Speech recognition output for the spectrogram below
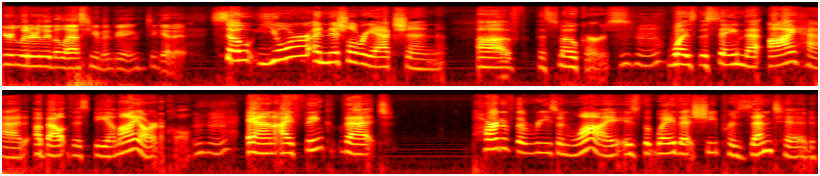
You're literally the last human being to get it. So, your initial reaction of the smokers Mm-hmm. was the same that I had about this BMI article. Mm-hmm. And I think that part of the reason why is the way that she presented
